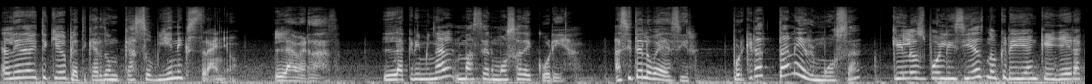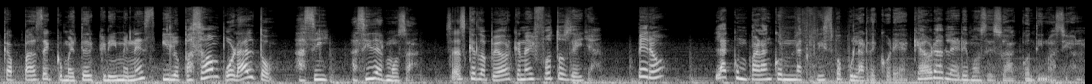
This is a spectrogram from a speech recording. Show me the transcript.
El día de hoy te quiero platicar de un caso bien extraño, la verdad. La criminal más hermosa de Corea. Así te lo voy a decir, porque era tan hermosa que los policías no creían que ella era capaz de cometer crímenes y lo pasaban por alto. Así, así de hermosa. ¿Sabes qué es lo peor? Que no hay fotos de ella. Pero la comparan con una actriz popular de Corea, que ahora hablaremos de eso a continuación.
